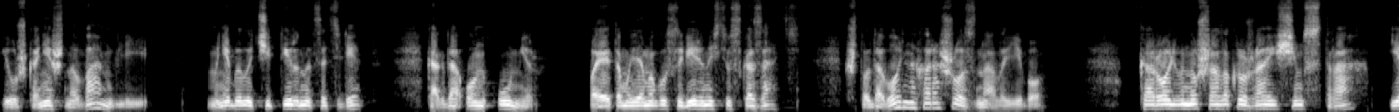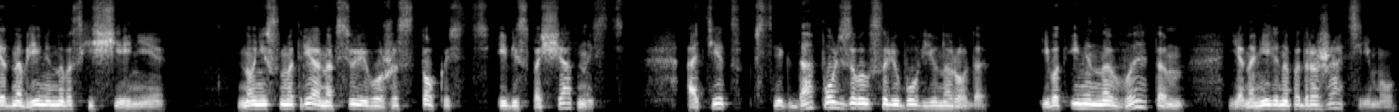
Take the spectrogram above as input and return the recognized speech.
и уж, конечно, в Англии. Мне было 14 лет, когда он умер, поэтому я могу с уверенностью сказать, что довольно хорошо знала его. Король внушал окружающим страх и одновременно восхищение. Но несмотря на всю его жестокость и беспощадность, отец всегда пользовался любовью народа. И вот именно в этом я намерена подражать ему.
